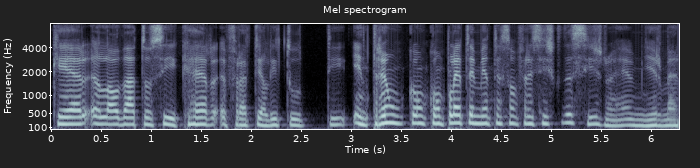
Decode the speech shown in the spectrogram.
quer a Laudato Si, quer a Fratelli Tutti, entroncam completamente em São Francisco de Assis, não é? A minha irmã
